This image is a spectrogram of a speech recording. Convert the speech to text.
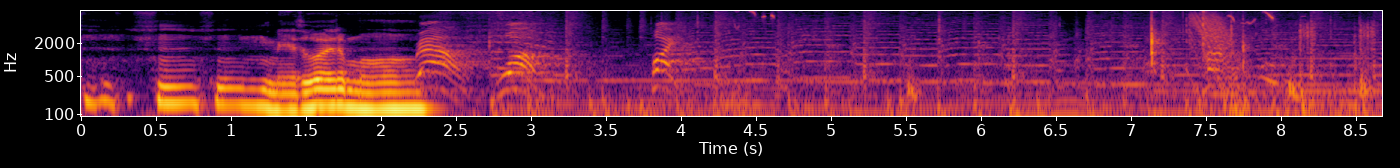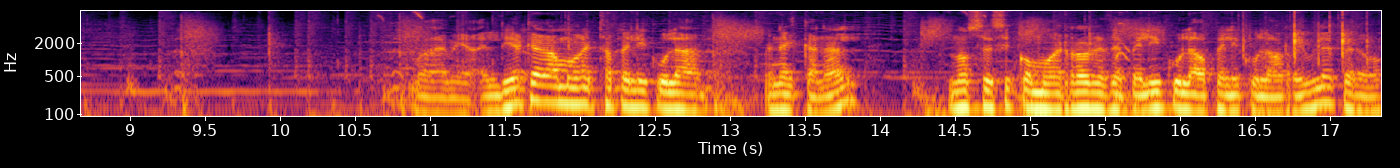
Me duermo. El día que hagamos esta película en el canal, no sé si como errores de película o película horrible, pero...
